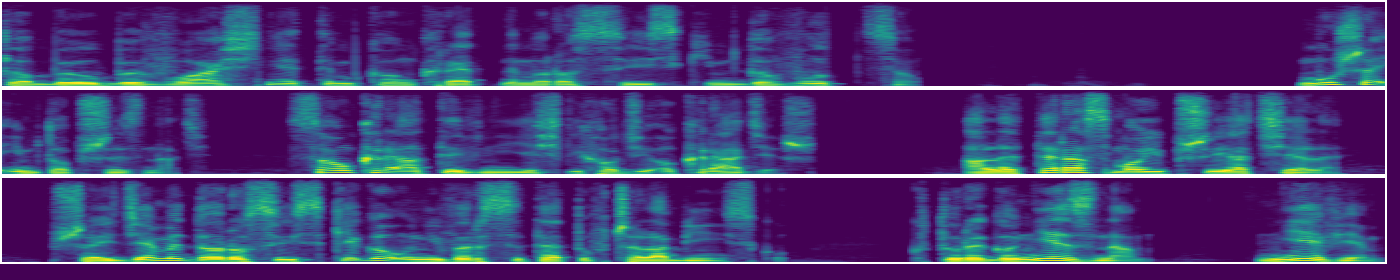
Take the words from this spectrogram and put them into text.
to byłby właśnie tym konkretnym rosyjskim dowódcą. Muszę im to przyznać. Są kreatywni, jeśli chodzi o kradzież. Ale teraz, moi przyjaciele, przejdziemy do rosyjskiego uniwersytetu w Czelabińsku, którego nie znam, nie wiem,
